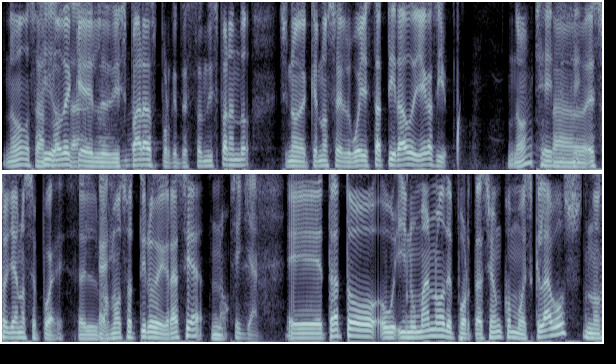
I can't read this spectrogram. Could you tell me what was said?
¿no? O sea, Sí, no o de sea, que les disparas porque te están disparando, sino de que, no sé, el güey está tirado y llegas y... ¿No? Sí, o sea, sí, sí. eso ya no se puede. El famoso tiro de gracia, no. Sí, ya. Eh, trato inhumano, deportación como esclavos. No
